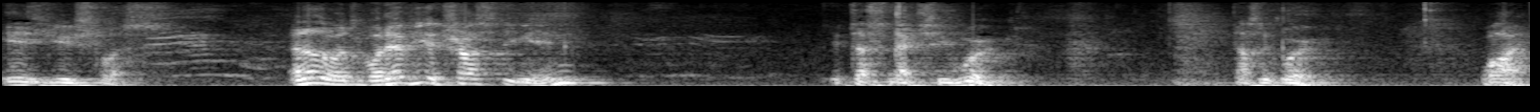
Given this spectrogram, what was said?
is useless. In other words, whatever you're trusting in, it doesn't actually work. Doesn't work. Why?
